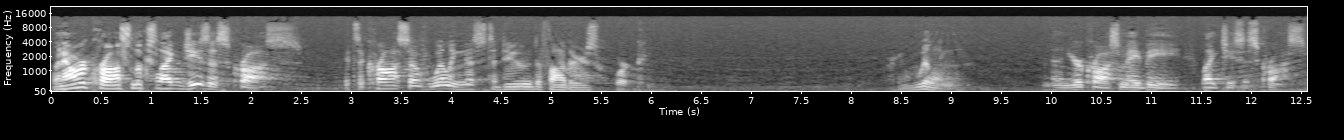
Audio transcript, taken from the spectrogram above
When our cross looks like Jesus' cross, it's a cross of willingness to do the Father's work. Are you willing, then your cross may be like Jesus' cross.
